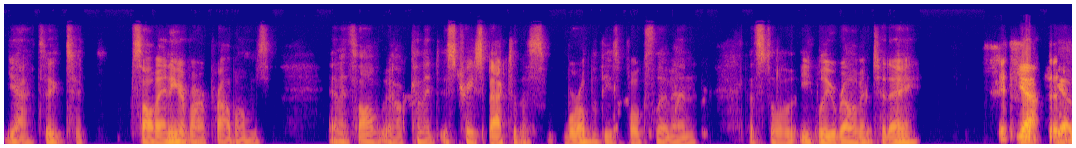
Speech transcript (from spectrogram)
yeah to, to solve any of our problems. And it's all, it all kind of is traced back to this world that these folks live in that's still equally relevant today. It's yeah the yeah.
